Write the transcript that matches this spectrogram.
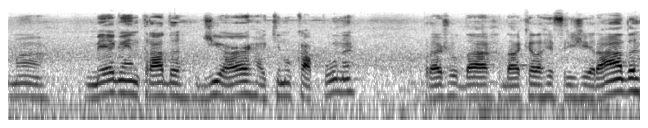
Uma mega entrada de ar aqui no capô, né? Para ajudar a dar aquela refrigerada.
